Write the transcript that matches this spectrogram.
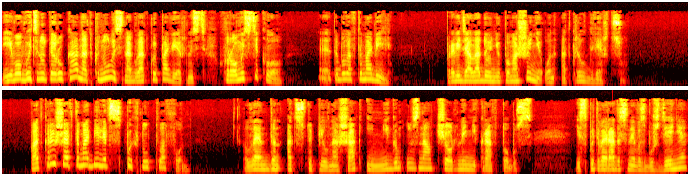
и его вытянутая рука наткнулась на гладкую поверхность, хром и стекло. Это был автомобиль. Проведя ладонью по машине, он открыл дверцу. Под крышей автомобиля вспыхнул плафон. Лэндон отступил на шаг и мигом узнал черный микроавтобус. Испытывая радостное возбуждение,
